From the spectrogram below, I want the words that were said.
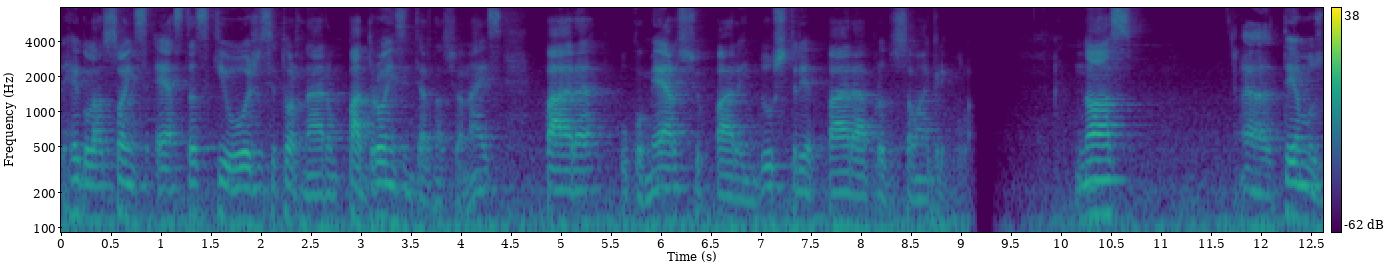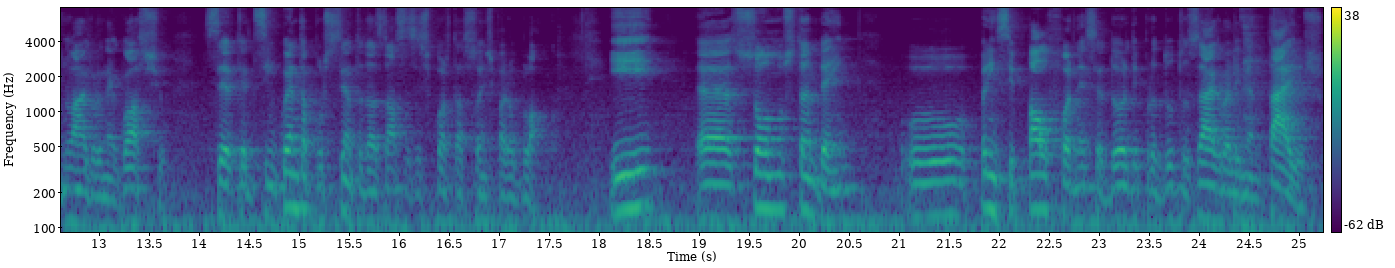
regulações estas que hoje se tornaram padrões internacionais para o comércio, para a indústria, para a produção agrícola. Nós ah, temos no agronegócio cerca de 50% das nossas exportações para o bloco e ah, somos também o principal fornecedor de produtos agroalimentários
